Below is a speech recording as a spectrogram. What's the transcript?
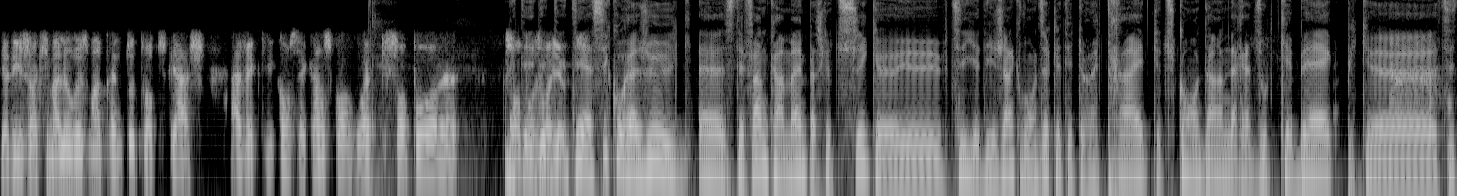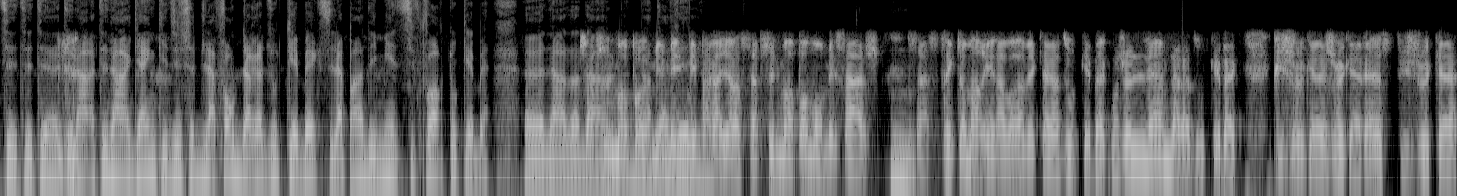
Il y a des gens qui malheureusement prennent tout pour du cash avec les conséquences qu'on voit, qui sont pas euh, t'es, es assez courageux, euh, Stéphane, quand même, parce que tu sais que euh, il y a des gens qui vont dire que tu es un traître, que tu condamnes la radio de Québec, puis que tu t'es, dans, dans la gang qui dit c'est de la faute de la radio de Québec si la pandémie est si forte au Québec. Euh, dans, dans, absolument pas. mais, par ailleurs, c'est absolument pas mon message. Hmm. Ça n'a strictement rien à voir avec la radio de Québec. Moi, je l'aime la radio de Québec. Puis je veux qu'elle reste, puis je veux qu'elle,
